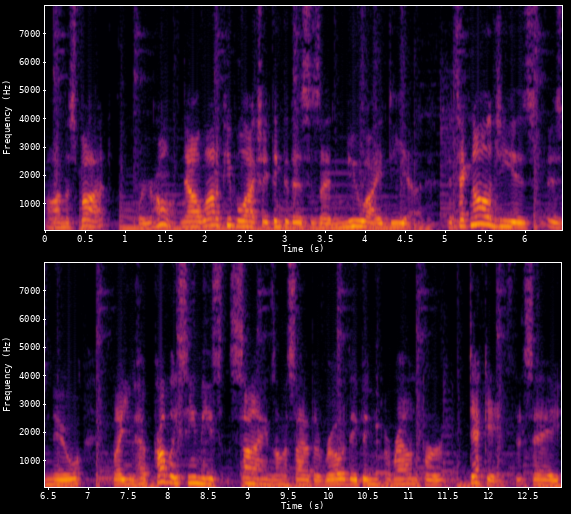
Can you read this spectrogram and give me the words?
on the spot for your home. Now a lot of people actually think that this is a new idea. The technology is is new but you have probably seen these signs on the side of the road. They've been around for decades that say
